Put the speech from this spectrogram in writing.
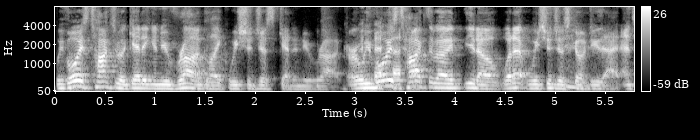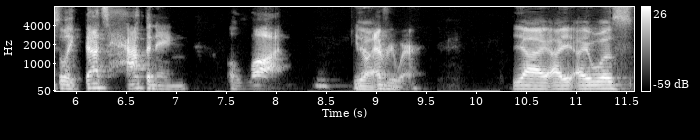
we've always talked about getting a new rug. Like we should just get a new rug. Or we've always talked about, you know, whatever, we should just go do that. And so like that's happening a lot, you know, everywhere. yeah I, I i was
